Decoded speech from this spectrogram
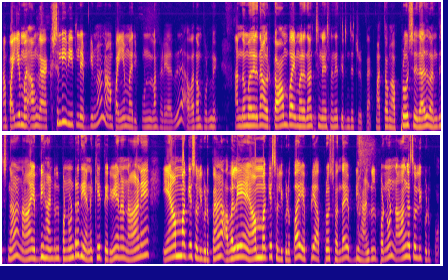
நான் பையன் அவங்க ஆக்சுவலி வீட்டில் எப்படின்னா நான் பையன் மாதிரி பொண்ணுலாம் கிடையாது. அவள் தான் பொண்ணு. அந்த மாதிரி தான் ஒரு டாம் பாய் மாதிரி தான் சின்ன வயசுலேருந்தே தெரிஞ்சுட்டு இருப்பேன். மற்றவங்க அப்ரோச் ஏதாவது வந்துச்சுன்னா நான் எப்படி ஹேண்டில் பண்ணுன்றது எனக்கே தெரியும். ஏன்னா நானே என் அம்மாக்கே சொல்லி கொடுப்பேன். அவளே என் அம்மாக்கே சொல்லி கொடுப்பா. எப்படி அப்ரோச் வந்தால் எப்படி ஹேண்டில் பண்ணணும் நாங்கள் சொல்லி கொடுப்போம்.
